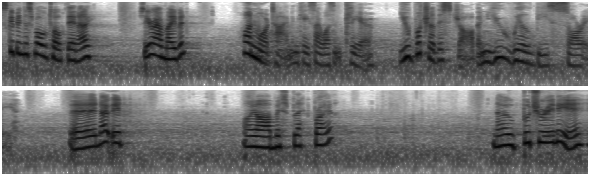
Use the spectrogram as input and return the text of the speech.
Skipping the small talk then, eh? See you around, Maven. One more time, in case I wasn't clear. You butcher this job, and you will be sorry. Uh, noted. I are Miss Blackbriar. No butchering here.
